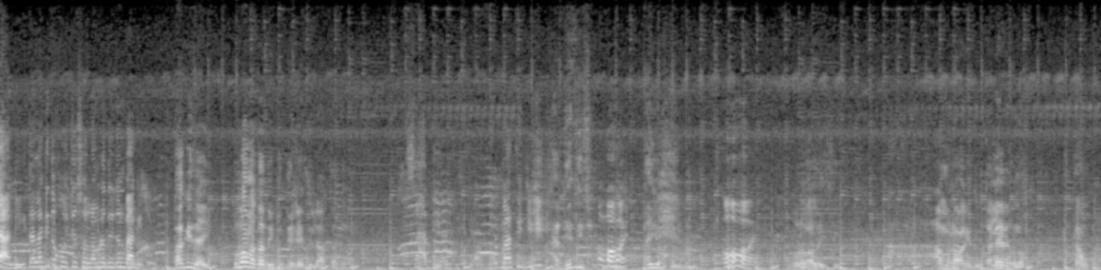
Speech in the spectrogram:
জানি এটা লাগি তো হইতে চলো আমরা দুইজন বাগি যাই। বাকি যাই? তোমার মাথা দিয়ে বুদ্ধি খাই দিল আপনার দিন সাদিয়া দিছি আমার বাতিজি। দিয়ে দিছি? ওই। তাই ওই। বড় ভালো হয়েছে। আমরা আগে দিন তাহলে রে শুনো এক কাম করো।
